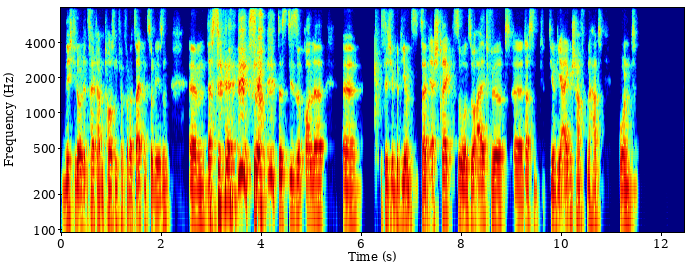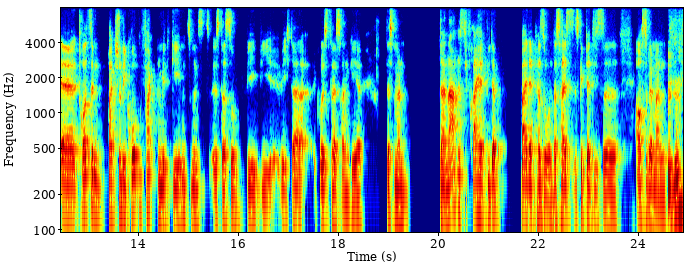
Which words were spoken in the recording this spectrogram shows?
nicht die Leute Zeit haben, 1500 Seiten zu lesen, ähm, dass, so, dass diese Rolle äh, sich über die Zeit erstreckt, so und so alt wird, äh, dass die und die Eigenschaften hat und äh, trotzdem praktisch nur die groben Fakten mitgeben, zumindest ist das so, wie, wie, wie ich da größtenteils rangehe, dass man danach ist die Freiheit wieder bei der Person. Das heißt, es gibt ja diese, auch so, wenn man mhm.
